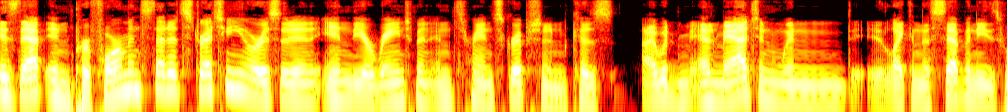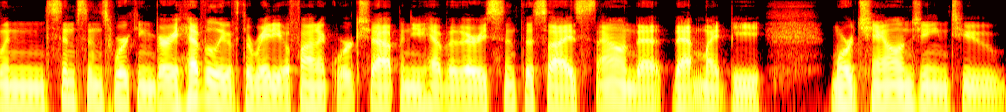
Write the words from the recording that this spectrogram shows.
Is that in performance that it's stretching you, or is it in, in the arrangement and transcription? Because I would imagine when, like in the 70s, when Simpson's working very heavily with the radiophonic workshop and you have a very synthesized sound, that that might be more challenging to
